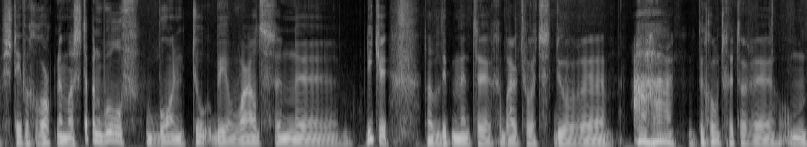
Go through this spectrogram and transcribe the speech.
stevig rocknummer. Steppenwolf, Born to be Wild. Een liedje dat op dit moment gebruikt wordt door AHA, de grootgutter... om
